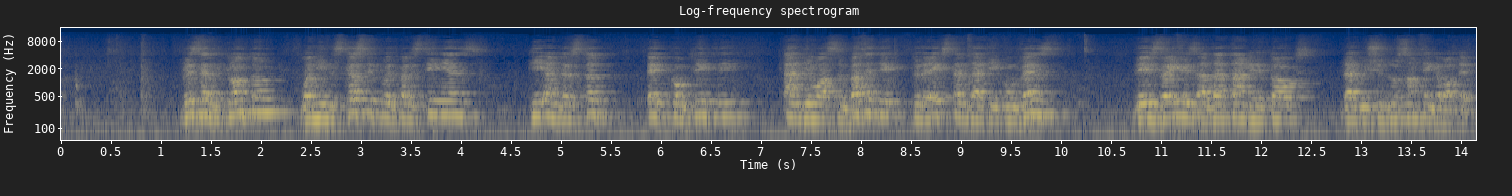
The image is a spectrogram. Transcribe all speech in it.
President Clinton, when he discussed it with Palestinians, he understood it completely and he was sympathetic to the extent that he convinced the Israelis at that time in the talks that we should do something about it.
